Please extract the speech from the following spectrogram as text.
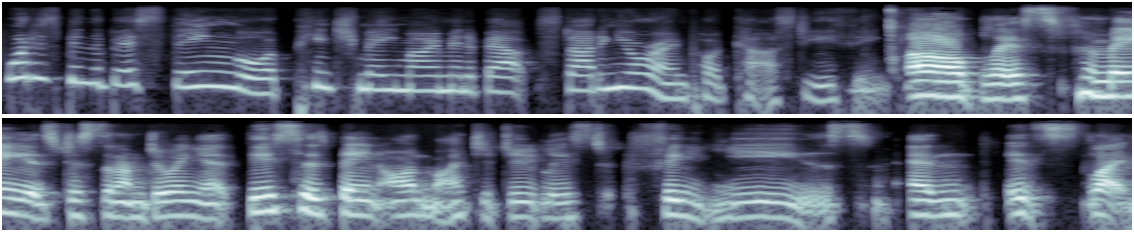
What has been the best thing or pinch me moment about starting your own podcast, do you think? Oh, bless. For me, it's just that I'm doing it. This has been on my to do list for years and it's like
